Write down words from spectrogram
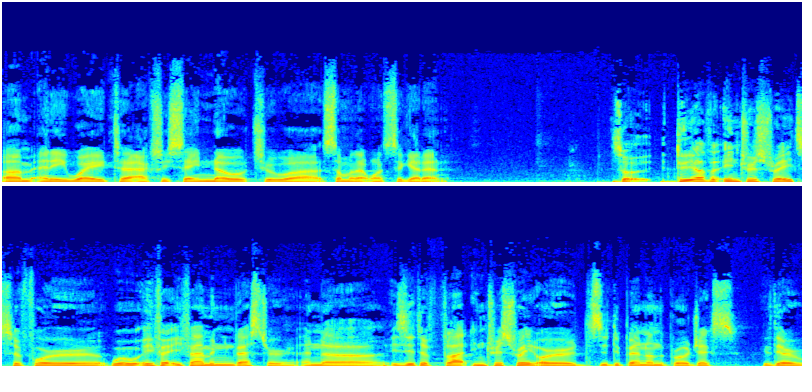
um, any way to actually say no to uh, someone that wants to get in. So, do you have interest rates for well, if if I'm an investor, and uh, is it a flat interest rate, or does it depend on the projects? If they're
